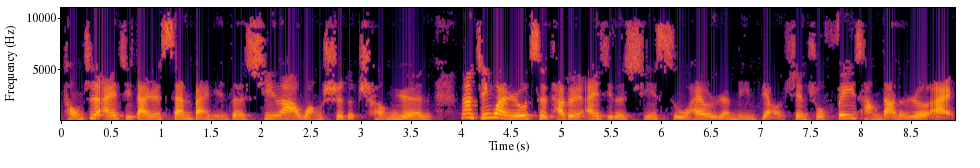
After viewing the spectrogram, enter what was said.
统治埃及大约三百年的希腊王室的成员。那尽管如此，她对埃及的习俗还有人民表现出非常大的热爱，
